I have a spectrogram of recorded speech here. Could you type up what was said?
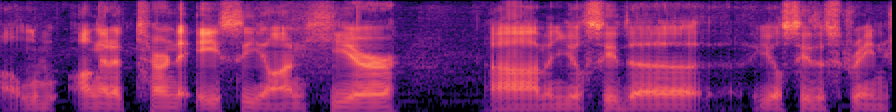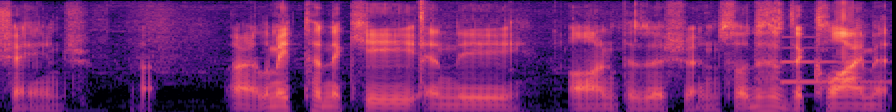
I'm going to turn the AC on here, um, and you'll see the you'll see the screen change. All right, let me turn the key in the on position. So this is the climate.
